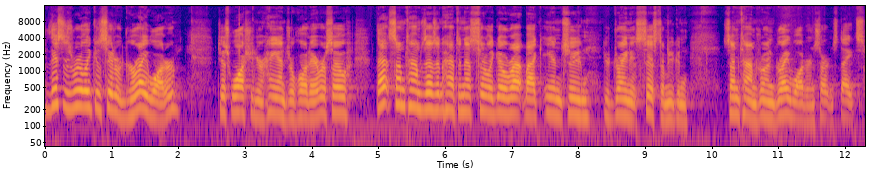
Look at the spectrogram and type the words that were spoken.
this is really considered gray water just washing your hands or whatever. So that sometimes doesn't have to necessarily go right back into your drainage system. You can sometimes run gray water in certain states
